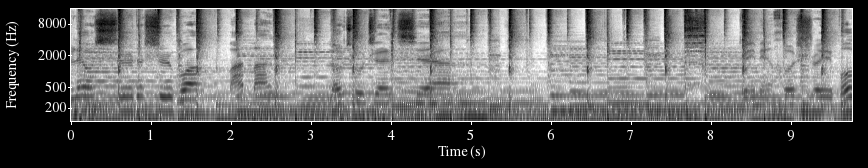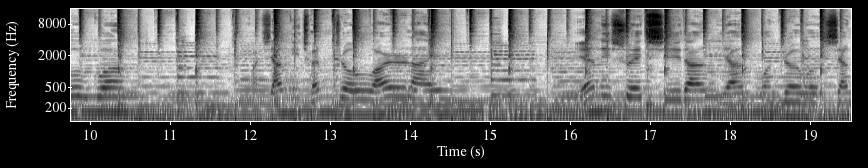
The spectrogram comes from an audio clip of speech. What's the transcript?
流逝的时光，慢慢露出真相。对面河水波光，幻想你乘舟而来，眼里水汽荡漾，望着我像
